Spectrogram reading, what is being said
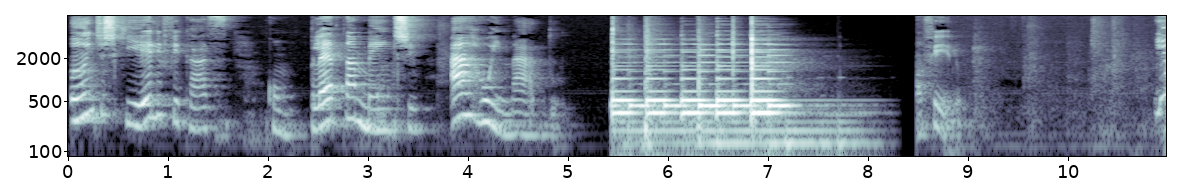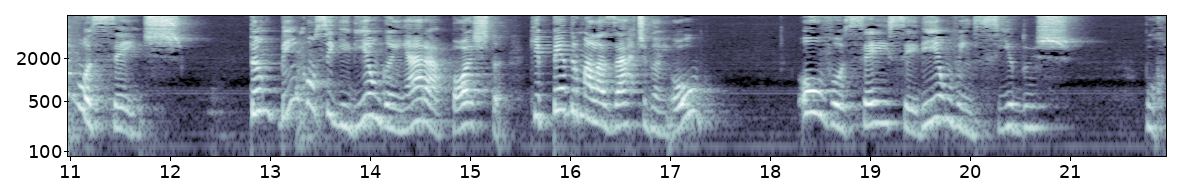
antes que ele ficasse completamente arruinado. Filho, e vocês também conseguiriam ganhar a aposta que Pedro Malazarte ganhou? Ou vocês seriam vencidos por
